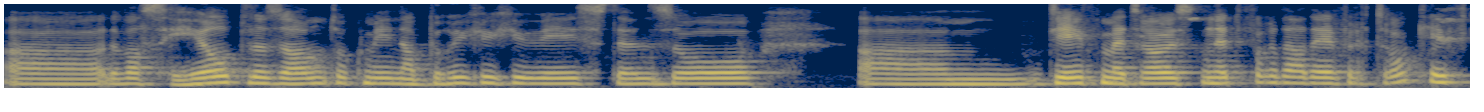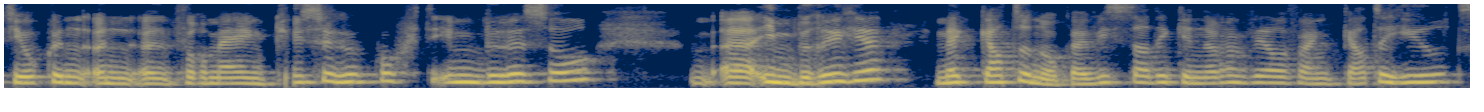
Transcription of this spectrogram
Eh, dat was heel plezant, ook mee naar Brugge geweest en zo. Ehm, die heeft mij trouwens, net voordat hij vertrok, heeft hij ook een, een, voor mij een kussen gekocht in Brussel. eh, in Brugge, met katten op. Hij wist dat ik enorm veel van katten hield.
